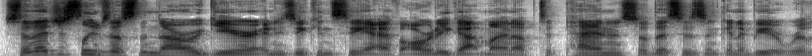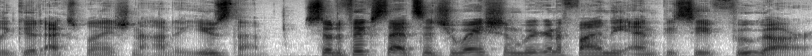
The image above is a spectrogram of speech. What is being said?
So that just leaves us the Naru gear, and as you can see, I've already got mine up to pen, so this isn't going to be a really good explanation of how to use them. So to fix that situation, we're going to find the NPC Fughar.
